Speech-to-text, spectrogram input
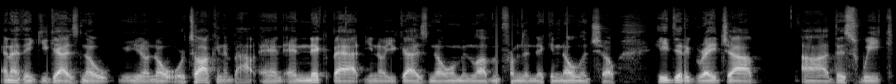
And I think you guys know, you know, know what we're talking about. And and Nick Bat, you know, you guys know him and love him from the Nick and Nolan show. He did a great job uh, this week.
